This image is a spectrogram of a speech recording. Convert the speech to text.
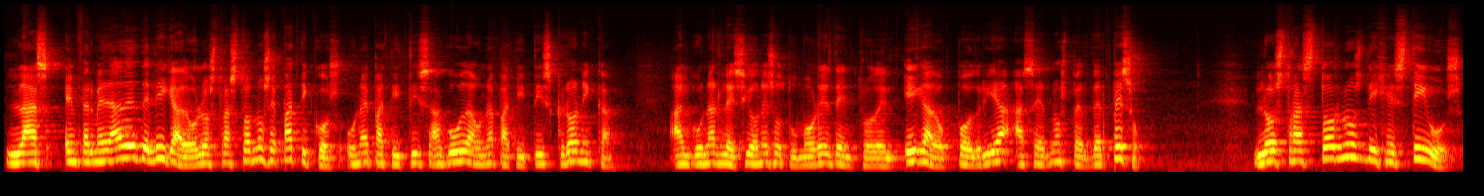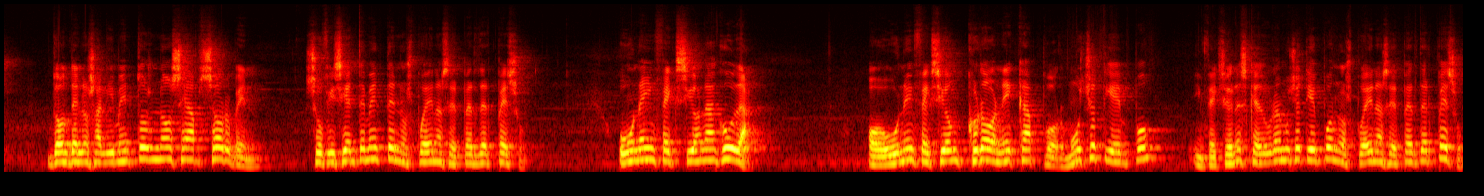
Las enfermedades del hígado, los trastornos hepáticos, una hepatitis aguda, una hepatitis crónica, algunas lesiones o tumores dentro del hígado podría hacernos perder peso. Los trastornos digestivos, donde los alimentos no se absorben suficientemente, nos pueden hacer perder peso. Una infección aguda o una infección crónica por mucho tiempo, infecciones que duran mucho tiempo, nos pueden hacer perder peso.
